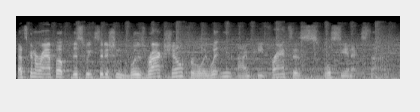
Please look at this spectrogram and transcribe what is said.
That's going to wrap up this week's edition of the Blues Rock Show. For Willie Witten, I'm Pete Francis. We'll see you next time.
